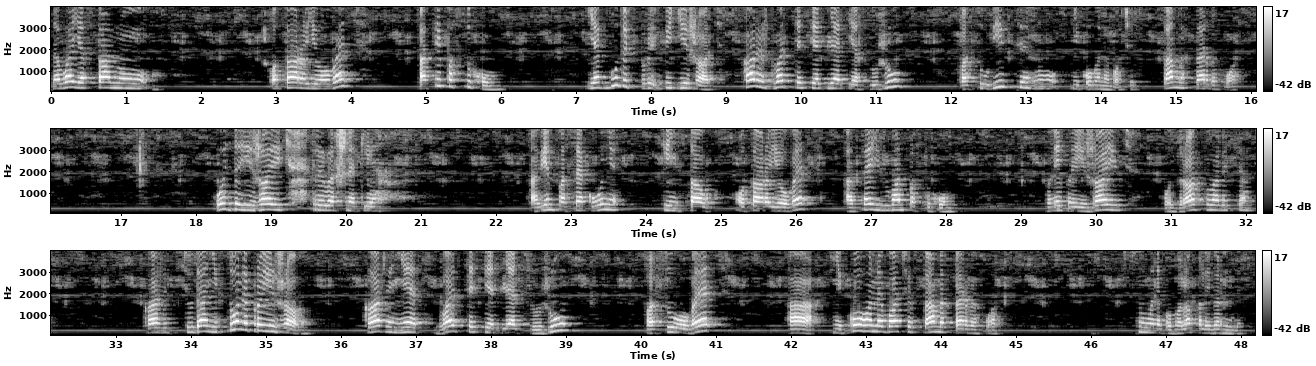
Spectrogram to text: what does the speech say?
Давай я стану отарою овець, а ти пастухом. Як будуть під'їжджати, скажеш, 25 лет я служу, пасу вівці, ну нікого не бачив. Самих перших вас. Ось доїжджають три вершники. А він пасе коні, кінь став отарою овець, а цей Іван пастухом. Вони приїжджають, поздрастувалися. Кажуть, сюди ніхто не проїжджав. Каже, ні, 25 лет служу, пасу овець, а нікого не бачив самих перших вас. Ну, вони побалакали вернулися.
